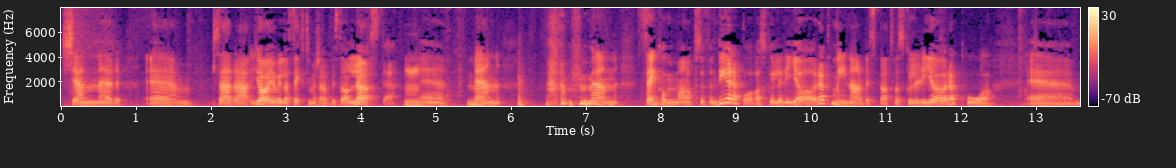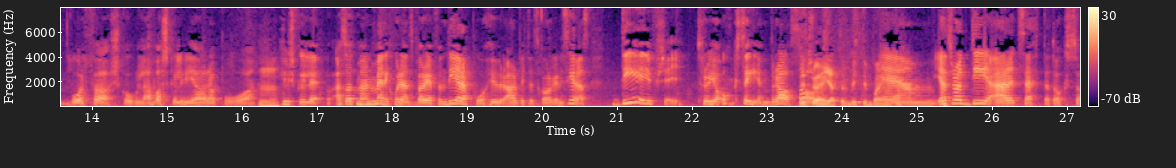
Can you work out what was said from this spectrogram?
känner ehm, så här, ja, jag vill ha sex timmars arbetsdag, lös det. Mm. Eh, men, men sen kommer man också fundera på vad skulle det göra på min arbetsplats? Vad skulle det göra på eh, vår förskola? Vad skulle det göra på... Mm. Hur skulle... Alltså att man, människor ens börjar fundera på hur arbetet ska organiseras. Det i och för sig, tror jag också är en bra sak. Det tror jag är en jätteviktig poäng. Ehm, jag tror att det är ett sätt att också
